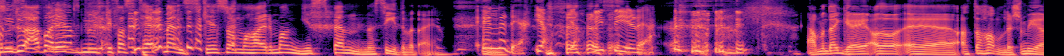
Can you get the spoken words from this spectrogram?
Men du er bare et multifasitert menneske som har mange spennende sider ved deg. Eller det. Ja, ja, vi sier det. Ja, men det er gøy eh, at det handler så mye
